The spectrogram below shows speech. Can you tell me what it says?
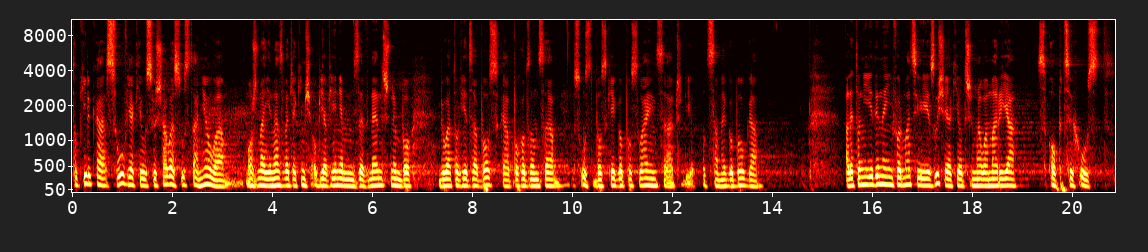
To kilka słów, jakie usłyszała z ust anioła. Można je nazwać jakimś objawieniem zewnętrznym, bo była to wiedza boska, pochodząca z ust boskiego posłańca, czyli od samego Boga. Ale to nie jedyne informacje o Jezusie, jakie otrzymała Maryja z obcych ust,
